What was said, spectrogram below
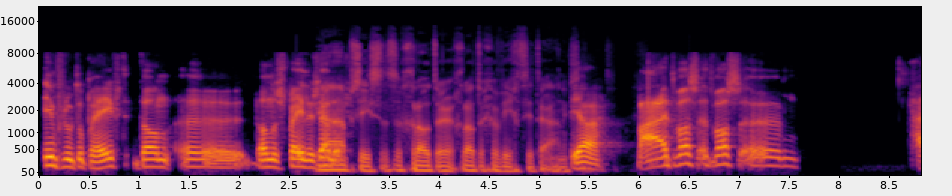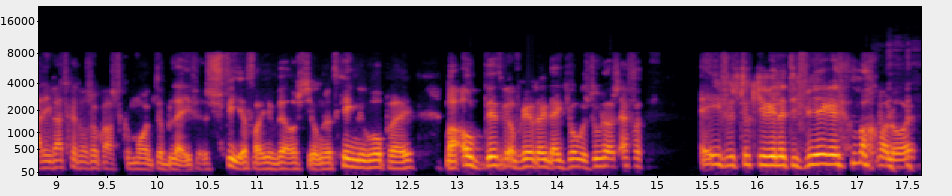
invloed op heeft dan, eh, dan de speler zelf. Ja, precies. Dat is een groter, groter gewicht zit eraan. Ik Ja, maar het was. Het was ehm, ja, die wedstrijd was ook hartstikke mooi om te beleven. De sfeer van je welst, jongen. Dat ging erop, hè. Maar ook dit weer op een gegeven moment. Ik denk, jongens, doe nou eens even. Even een stukje relativeren, dat mag wel hoor.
